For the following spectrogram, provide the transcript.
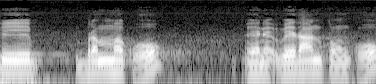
कि ब्रह्म को, यानी वेदांतों को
